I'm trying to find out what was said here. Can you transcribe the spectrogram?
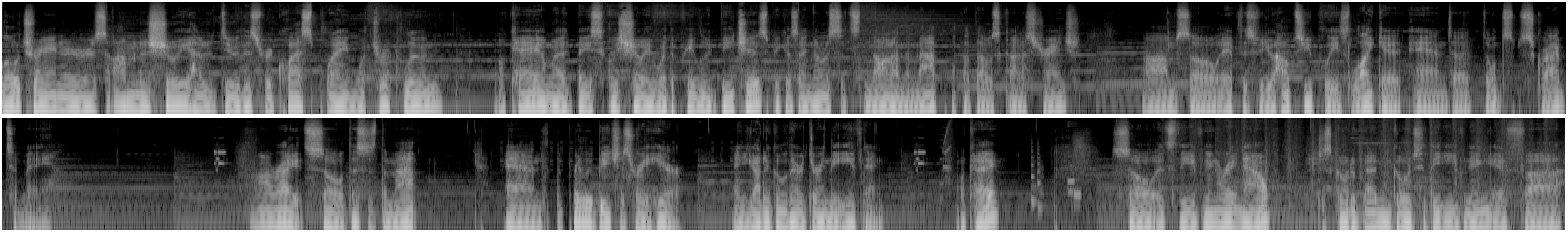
Hello trainers, I'm going to show you how to do this request playing with Drifloon. Okay, I'm going to basically show you where the Prelude Beach is because I noticed it's not on the map. I thought that was kind of strange. Um, so if this video helps you, please like it and uh, don't subscribe to me. Alright, so this is the map and the Prelude Beach is right here. And you got to go there during the evening. Okay? So it's the evening right now. Just go to bed and go to the evening if uh,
